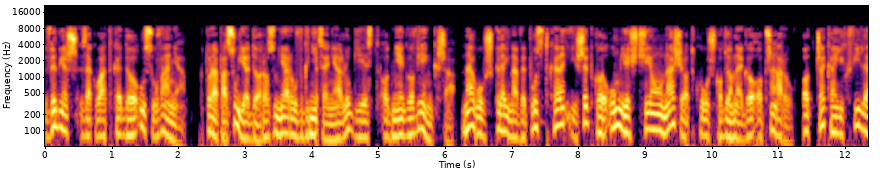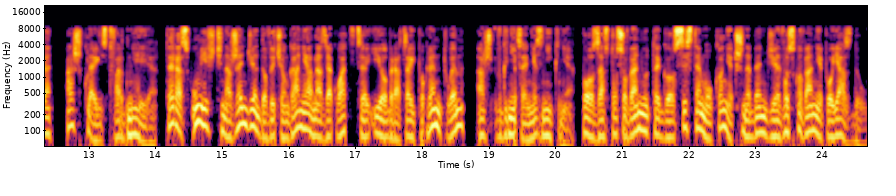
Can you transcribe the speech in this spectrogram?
Wybierz zakładkę do usuwania, która pasuje do rozmiaru wgniecenia lub jest od niego większa. Nałóż klej na wypustkę i szybko umieść ją na środku uszkodzonego obszaru. Odczekaj chwilę, aż klej stwardnieje. Teraz umieść narzędzie do wyciągania na zakładce i obracaj pokrętłem, aż wgniecenie zniknie. Po zastosowaniu tego systemu konieczne będzie woskowanie pojazdu,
